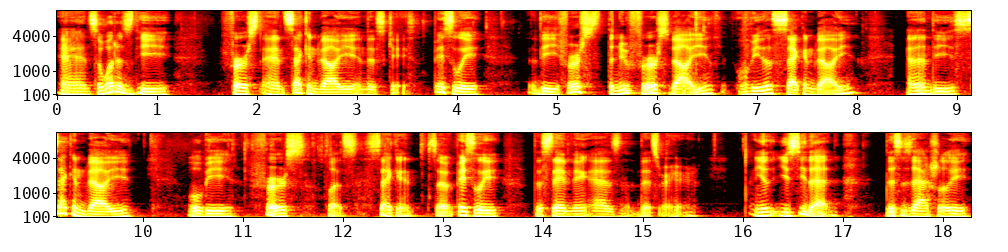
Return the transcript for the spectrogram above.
And so what is the first and second value in this case? Basically, the first, the new first value will be the second value, and then the second value will be first plus second. So basically the same thing as this right here. You, you see that this is actually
